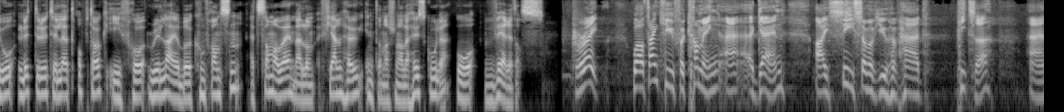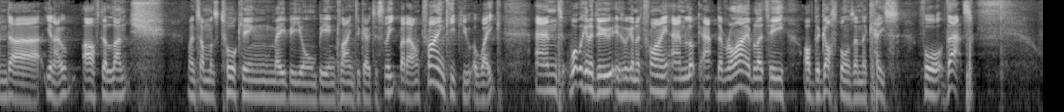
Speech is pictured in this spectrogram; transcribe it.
Da lytter du til et opptak fra Reliable-konferansen, et samarbeid mellom Fjellhaug internasjonale høgskole og Veritas. Great. Well, thank you for coming uh, again. I see some of you have had pizza, and uh, you know, after lunch, when someone's talking, maybe you'll be inclined to go to sleep, but I'll try and keep you awake. And what we're going to do is we're going to try and look at the reliability of the Gospels and the case for that.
